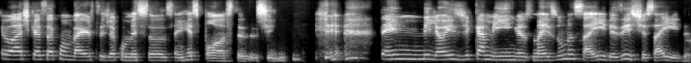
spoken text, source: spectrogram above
Eu acho que essa conversa já começou sem respostas, assim. Tem milhões de caminhos, mas uma saída, existe saída?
